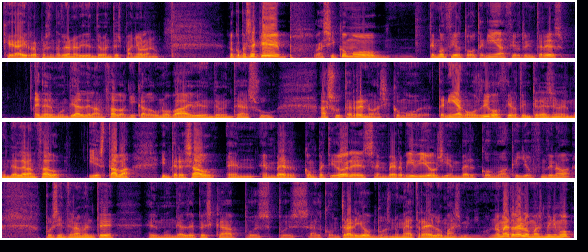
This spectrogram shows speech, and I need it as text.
que hay representación evidentemente española, ¿no? Lo que pasa es que, así como tengo cierto, o tenía cierto interés en el Mundial de lanzado, aquí cada uno va evidentemente a su, a su terreno, así como tenía, como os digo, cierto interés en el Mundial de lanzado y estaba interesado en, en ver competidores, en ver vídeos y en ver cómo aquello funcionaba, pues sinceramente el Mundial de Pesca, pues, pues al contrario, pues no me atrae lo más mínimo. No me atrae lo más mínimo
